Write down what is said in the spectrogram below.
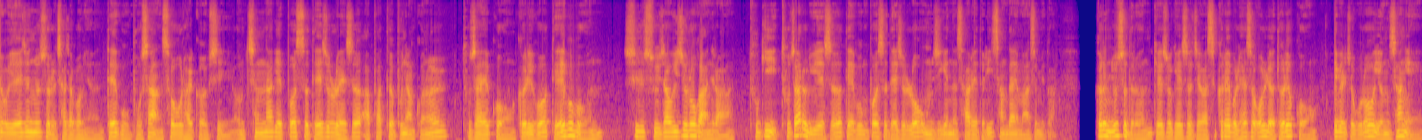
그리고 예전 뉴스를 찾아보면 대구, 부산, 서울 할 것 없이 엄청나게 버스 대절로 해서 아파트 분양권을 투자했고 그리고 대부분 실수요자 위주로가 아니라 투기, 투자를 위해서 대부분 버스 대줄로 움직이는 사례들이 상당히 많습니다. 그런 뉴스들은 계속해서 제가 스크랩을 해서 올려드렸고 개별적으로 영상에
